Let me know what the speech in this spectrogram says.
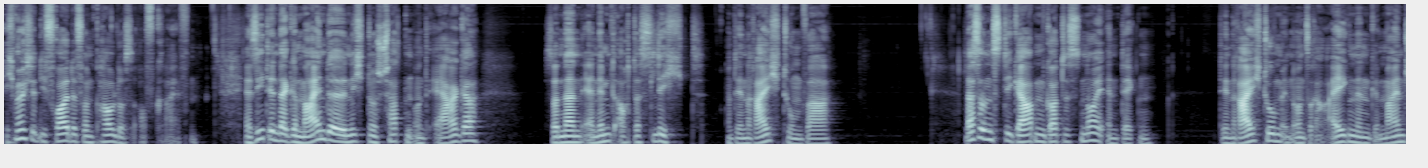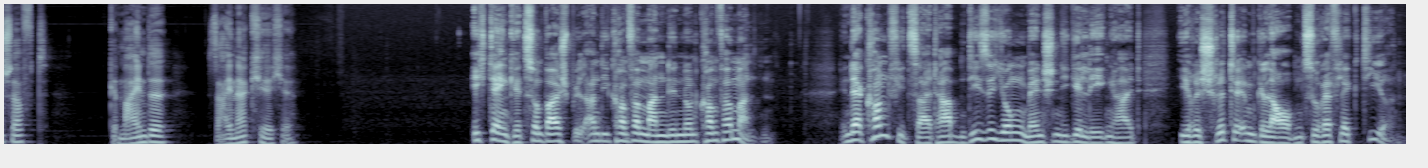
Ich möchte die Freude von Paulus aufgreifen. Er sieht in der Gemeinde nicht nur Schatten und Ärger, sondern er nimmt auch das Licht und den Reichtum wahr. Lass uns die Gaben Gottes neu entdecken, den Reichtum in unserer eigenen Gemeinschaft, Gemeinde seiner Kirche. Ich denke zum Beispiel an die Konfirmandinnen und Konfirmanden. In der Konfizeit haben diese jungen Menschen die Gelegenheit, ihre Schritte im Glauben zu reflektieren.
